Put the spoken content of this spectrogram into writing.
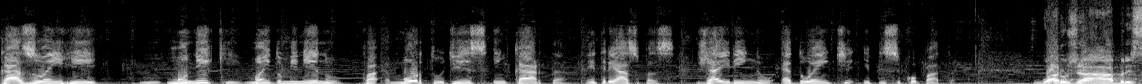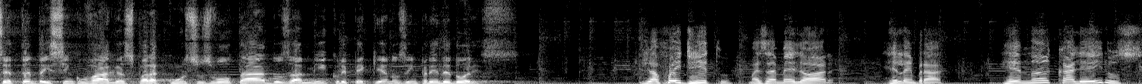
Caso Henri, Monique, mãe do menino morto, diz em carta, entre aspas, Jairinho é doente e psicopata. Guarujá abre 75 vagas para cursos voltados a micro e pequenos empreendedores. Já foi dito, mas é melhor relembrar. Renan Calheiros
